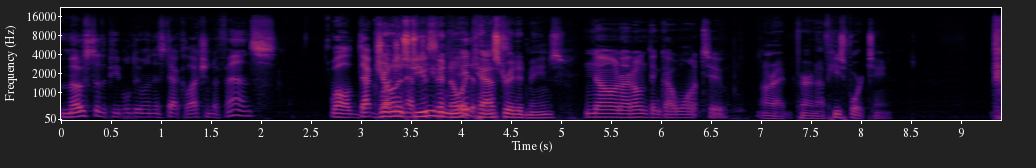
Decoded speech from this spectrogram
most of the people doing this debt collection defense, well, debt collection Jonas, do you even know FDCPA what defense- castrated means? No, and I don't think I want to. All right, fair enough. He's 14.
